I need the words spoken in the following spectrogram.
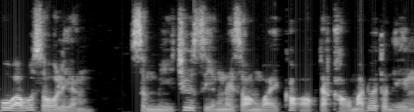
ผู้อาวุโสเหลียง ซึ่งมีชื่อเสียงในสองไหวก็ออกจากเขามาด้วยตนเอง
